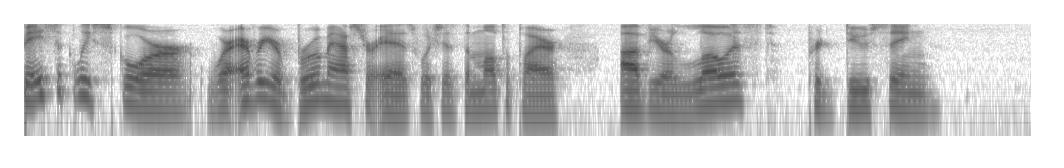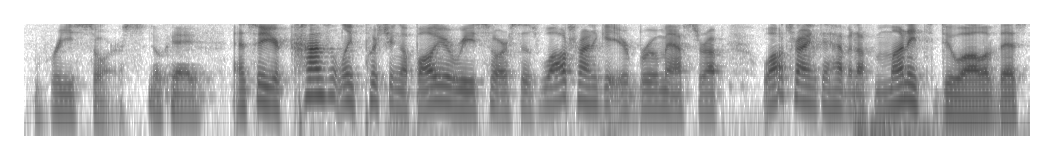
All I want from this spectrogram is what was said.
basically score wherever your brewmaster is which is the multiplier of your lowest producing resource okay and so you're constantly pushing up all your resources while trying to get your brewmaster up while trying to have enough money to do all of this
